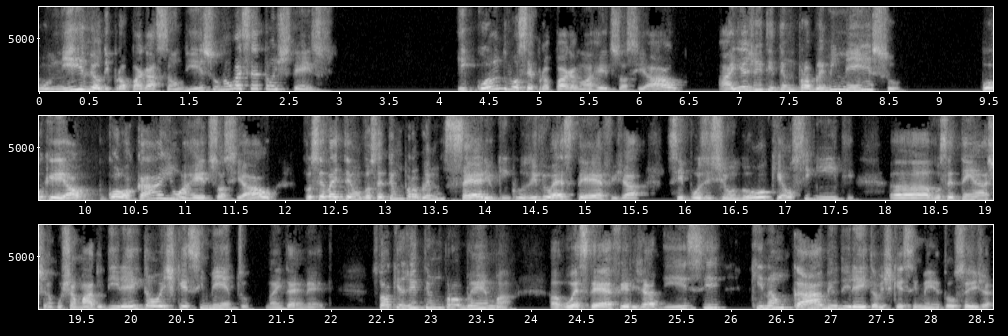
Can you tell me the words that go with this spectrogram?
o nível de propagação disso não vai ser tão extenso. E quando você propaga numa rede social, aí a gente tem um problema imenso. Porque ao colocar em uma rede social, você vai ter um, você tem um problema sério, que inclusive o STF já se posicionou, que é o seguinte: uh, você tem a, o chamado direito ao esquecimento na internet. Só que a gente tem um problema. O STF ele já disse que não cabe o direito ao esquecimento, ou seja,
